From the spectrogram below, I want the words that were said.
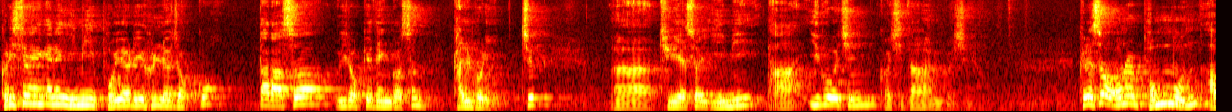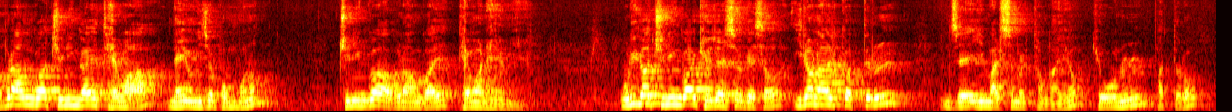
그리스도에게는 이미 보혈이 흘려졌고 따라서 의롭게 된 것은 갈보리, 즉 어, 뒤에서 이미 다 이루어진 것이다 하는 것이에요. 그래서 오늘 본문 아브라함과 주님과의 대화 내용이죠. 본문은 주님과 아브라함과의 대화 내용이에요. 우리가 주님과 교제 속에서 일어날 것들을 이제 이 말씀을 통하여 교훈을 받도록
